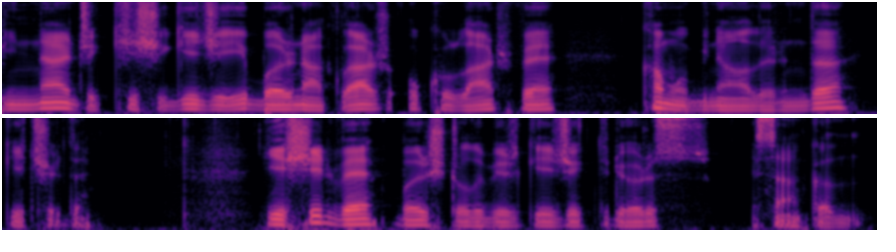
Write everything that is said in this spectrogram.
binlerce kişi geceyi barınaklar, okullar ve kamu binalarında geçirdi. Yeşil ve barış dolu bir gelecek diliyoruz. Esen kalın.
